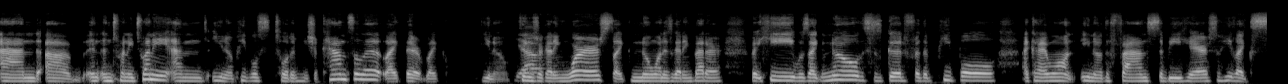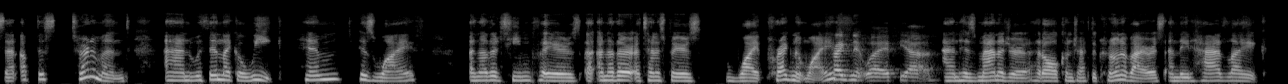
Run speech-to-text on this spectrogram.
and um in, in 2020 and you know people told him he should cancel it like they're like you know yeah. things are getting worse like no one is getting better but he was like no this is good for the people like i want you know the fans to be here so he like set up this tournament and within like a week him his wife another team player's another a tennis player's wife pregnant wife. Pregnant wife yeah. And his manager had all contracted coronavirus and they'd had like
